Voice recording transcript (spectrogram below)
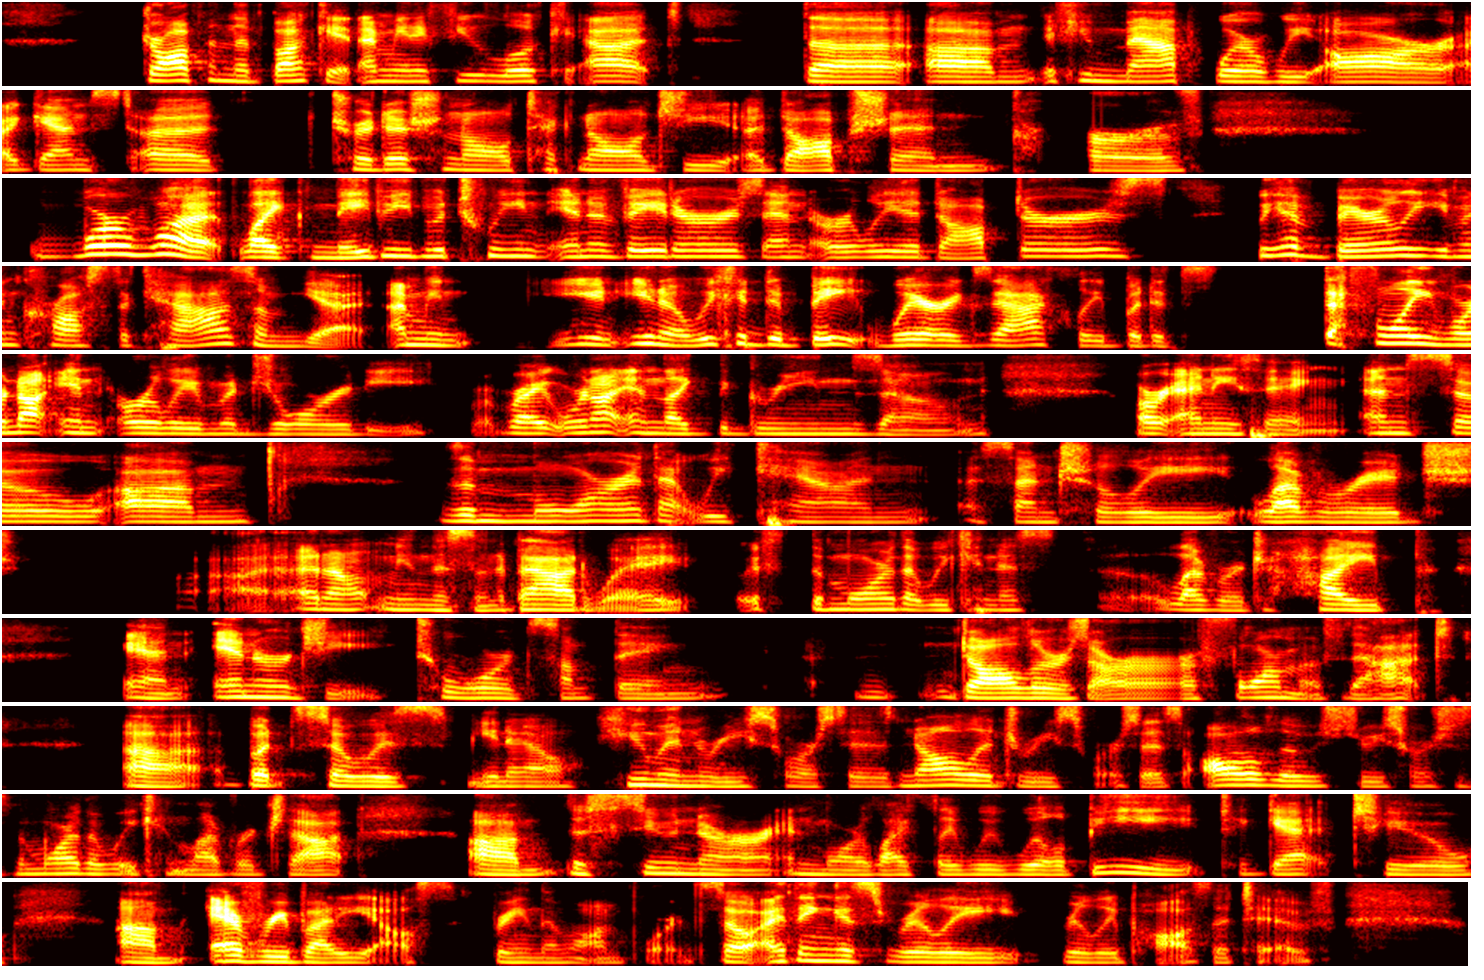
drop in the bucket. I mean, if you look at the um, if you map where we are against a traditional technology adoption curve we're what like maybe between innovators and early adopters we have barely even crossed the chasm yet. I mean you, you know we could debate where exactly but it's definitely we're not in early majority right? We're not in like the green zone or anything. And so um the more that we can essentially leverage I don't mean this in a bad way. If the more that we can uh, leverage hype and energy towards something, dollars are a form of that. Uh, but so is you know human resources, knowledge resources, all of those resources. The more that we can leverage that, um, the sooner and more likely we will be to get to um, everybody else, bring them on board. So I think it's really, really positive.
